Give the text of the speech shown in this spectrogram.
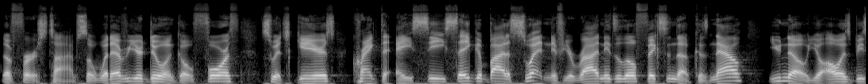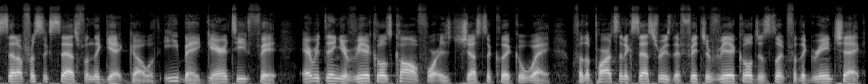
the first time. So, whatever you're doing, go forth, switch gears, crank the AC, say goodbye to sweating if your ride needs a little fixing up because now you know you'll always be set up for success from the get go with eBay Guaranteed Fit. Everything your vehicle is calling for is just a click away. For the parts and accessories that fit your vehicle, just look for the green check.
